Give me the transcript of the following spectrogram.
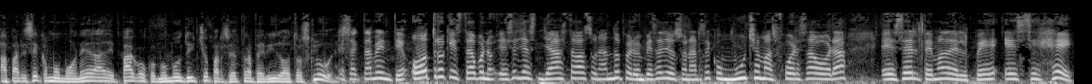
aparece como moneda de pago, como hemos dicho, para ser transferido a otros clubes. Exactamente. Otro que está, bueno, ese ya, estaba sonando, pero empieza a sonarse con mucha más fuerza ahora, es el tema del PSG.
